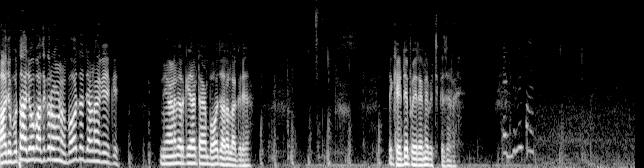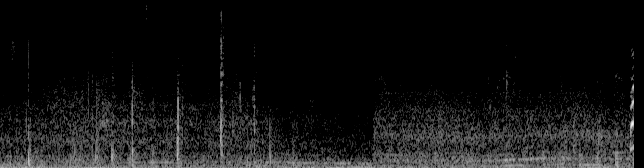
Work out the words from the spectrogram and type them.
ਆ ਜਾਓ ਪੁੱਤ ਆ ਜਾਓ ਬਸ ਕਰੋ ਹੁਣ ਬਹੁਤ ਜਾਣਾ ਅੱਗੇ ਅੱਗੇ। ਨਿਆਣੇ ਕਰਕੇ ਆ ਟਾਈਮ ਬਹੁਤ ਜ਼ਿਆਦਾ ਲੱਗ ਰਿਹਾ। ਇਹ ਖੇਡੇ ਪਏ ਰਹੇ ਨੇ ਵਿੱਚ ਕਿਸਰ ਇੱਧਰ ਵੀ ਪਾਣੀ ਪਾ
